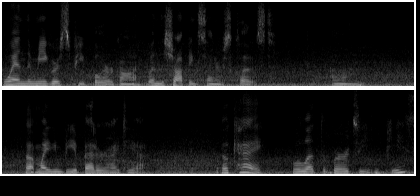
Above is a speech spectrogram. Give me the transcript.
when the Migros people are gone, when the shopping center's closed. Um, that might even be a better idea. Okay, we'll let the birds eat in peace.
